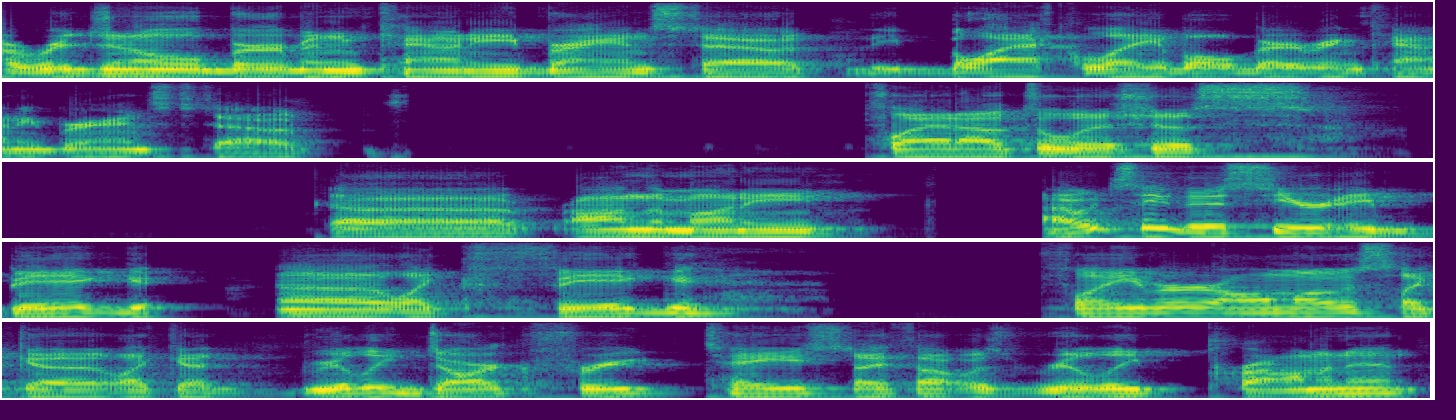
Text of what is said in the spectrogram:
original Bourbon County brand stout, the black label Bourbon County brand stout. Flat out delicious, uh, on the money. I would say this year a big uh, like fig flavor, almost like a like a really dark fruit taste. I thought was really prominent.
